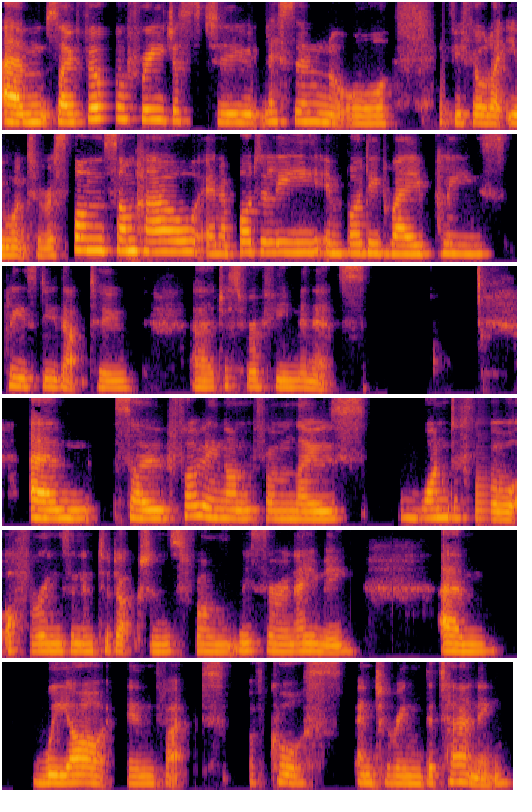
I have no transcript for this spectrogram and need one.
Um, so feel free just to listen, or if you feel like you want to respond somehow in a bodily, embodied way, please please do that too, uh, just for a few minutes. Um, so, following on from those wonderful offerings and introductions from Lisa and Amy, um, we are, in fact, of course, entering the turning.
